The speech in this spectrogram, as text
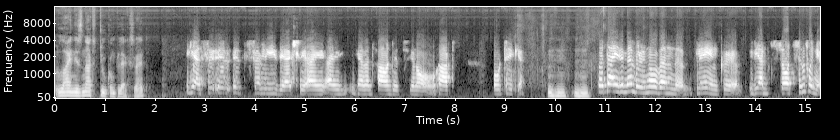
line is not too complex, right? Yes, it, it's fairly easy actually. I, I haven't found it, you know, hard or tricky. Mm-hmm. Mm-hmm. But I remember, you know, when uh, playing uh, Vierne Short Symphony,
